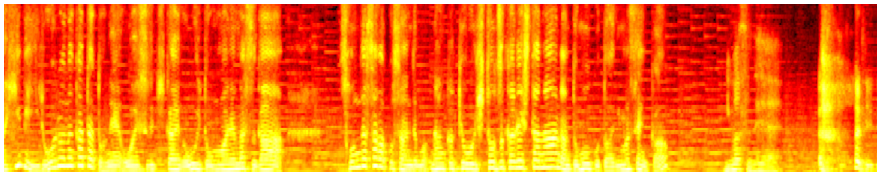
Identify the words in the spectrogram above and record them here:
あ、日々いろいろな方とね、お会いする機会が多いと思われますが、そんなさ子さんでもなんか今日人疲れしたなぁなんて思うことありませんか？いますね。そうで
